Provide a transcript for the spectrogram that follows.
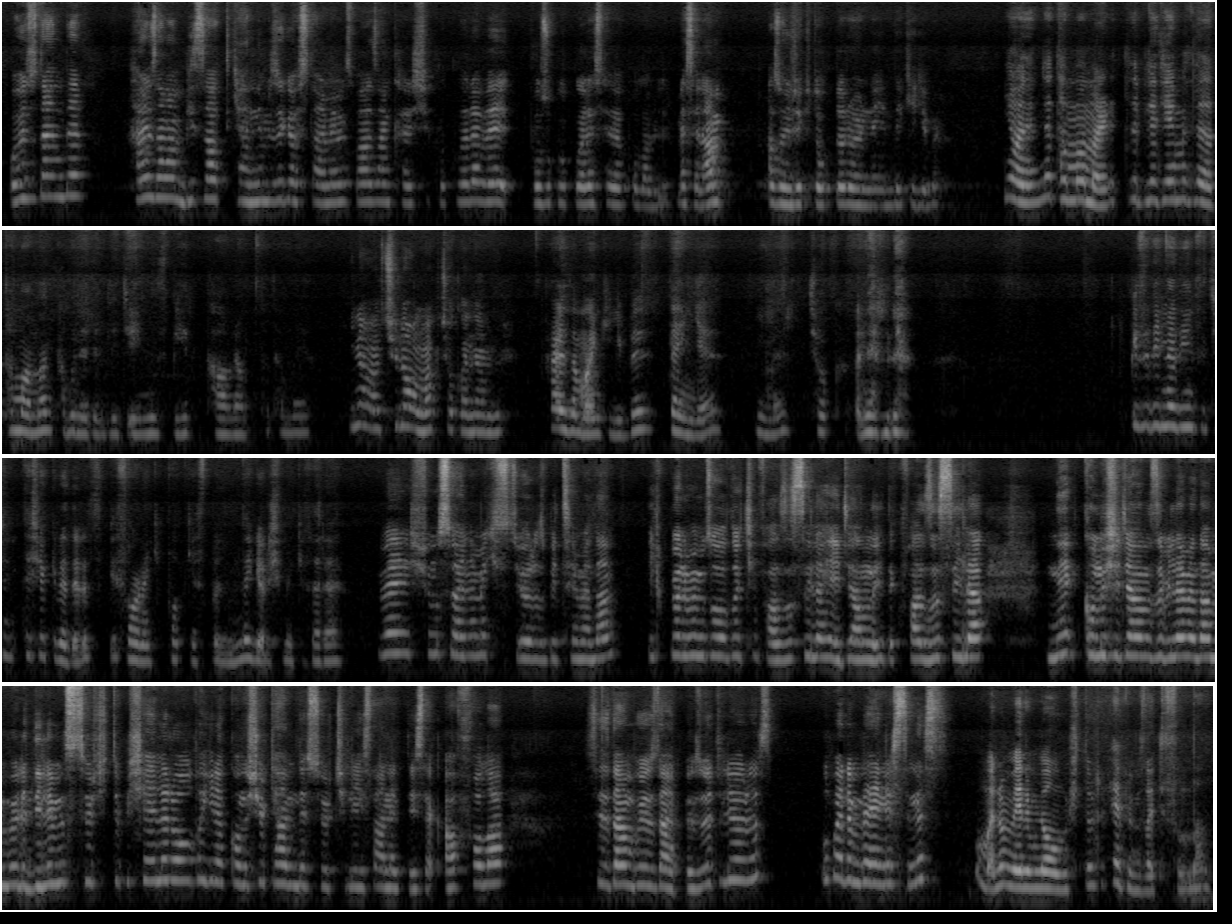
O yüzden de her zaman bizzat kendimizi göstermemiz bazen karışıklıklara ve bozukluklara sebep olabilir. Mesela az önceki doktor örneğindeki gibi. Yani ne tamamen reddedebileceğimiz ne de tamamen kabul edebileceğimiz bir kavram tatamaya. Yine ölçülü olmak çok önemli. Her zamanki gibi denge yine çok önemli. Bizi dinlediğiniz için teşekkür ederiz. Bir sonraki podcast bölümünde görüşmek üzere. Ve şunu söylemek istiyoruz bitirmeden. İlk bölümümüz olduğu için fazlasıyla heyecanlıydık. Fazlasıyla ne konuşacağımızı bilemeden böyle dilimiz sürçtü. Bir şeyler oldu. Yine konuşurken de sürçülisan ettiysek affola. Sizden bu yüzden özür diliyoruz. Umarım beğenirsiniz. Umarım verimli olmuştur hepimiz açısından.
